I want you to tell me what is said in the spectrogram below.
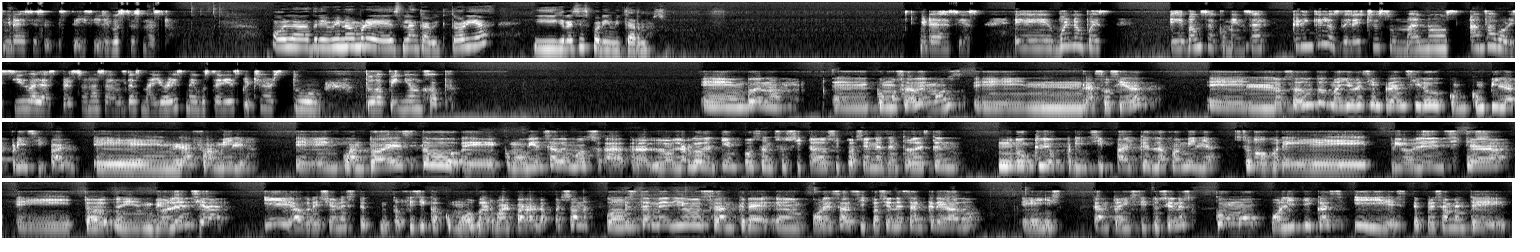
Gracias, Stacy. El gusto es nuestro. Hola, Adri. Mi nombre es Blanca Victoria y gracias por invitarnos. Gracias. Eh, bueno, pues eh, vamos a comenzar. ¿Creen que los derechos humanos han favorecido a las personas adultas mayores? Me gustaría escuchar tu, tu opinión, Hop. Eh, bueno, como sabemos, en la sociedad los adultos mayores siempre han sido como un pilar principal en la familia. En cuanto a esto, eh, como bien sabemos, a, lo largo del tiempo se han suscitado situaciones dentro de este núcleo principal que es la familia sobre violencia, eh, violencia y agresiones tanto física como verbal para la persona. Por este medio, se han eh, por esas situaciones se han creado tanto instituciones como políticas y este, precisamente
